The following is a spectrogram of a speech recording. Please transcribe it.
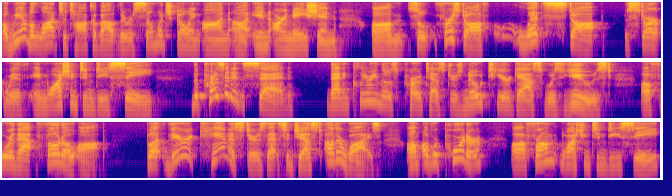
uh, we have a lot to talk about. There is so much going on uh, in our nation. Um, so first off, let's stop. Start with in Washington D.C. The president said that in clearing those protesters, no tear gas was used uh, for that photo op. But there are canisters that suggest otherwise. Um, a reporter uh, from Washington, D.C.,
